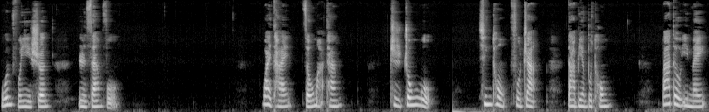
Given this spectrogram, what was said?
温服一升，日三服。外台走马汤，治中误，心痛腹胀，大便不通。巴豆一枚，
